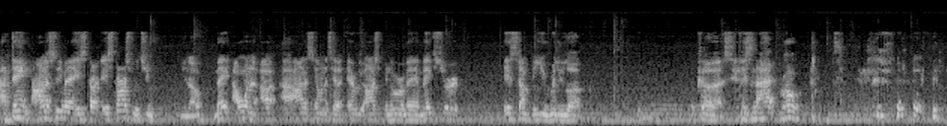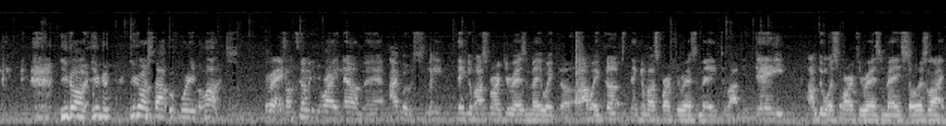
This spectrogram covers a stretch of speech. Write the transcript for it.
i think honestly man it, start, it starts with you you know make i want to I, I honestly want to tell every entrepreneur man make sure it's something you really love because if it's not bro you're gonna you're gonna you're gonna stop before you even launch Right. So I'm telling you right now, man, I go to sleep thinking about Spark Your Resume. Wake up, I wake up thinking about Spark Your Resume throughout the day. I'm doing Spark Your Resume, so it's like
